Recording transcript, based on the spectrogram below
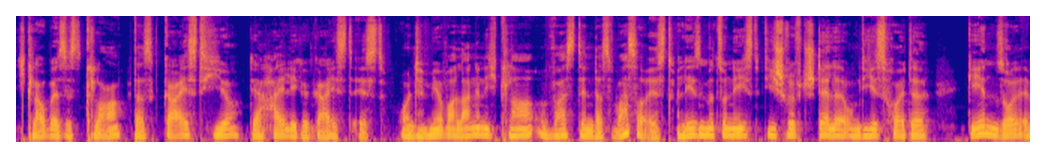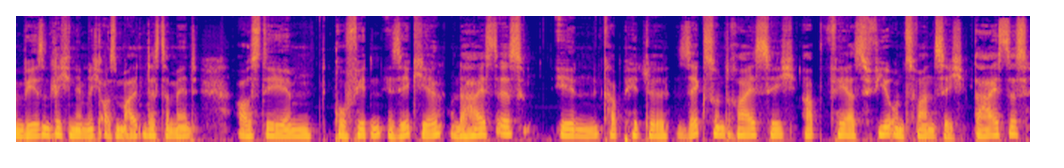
Ich glaube, es ist klar, dass Geist hier der Heilige Geist ist. Und mir war lange nicht klar, was denn das Wasser ist. Lesen wir zunächst die Schriftstelle, um die es heute gehen soll im Wesentlichen, nämlich aus dem Alten Testament, aus dem Propheten Ezekiel. Und da heißt es, in Kapitel 36 ab Vers 24. Da heißt es,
